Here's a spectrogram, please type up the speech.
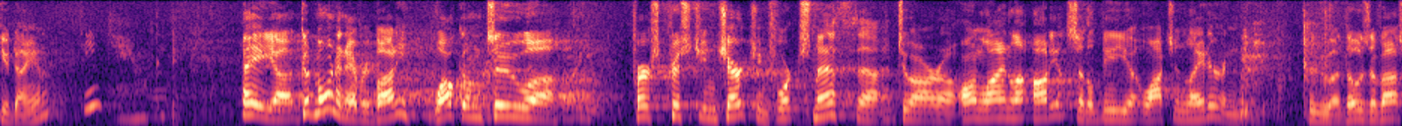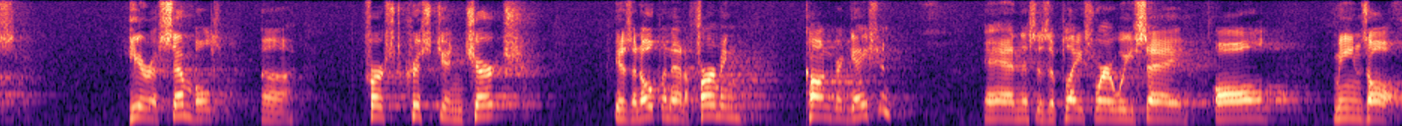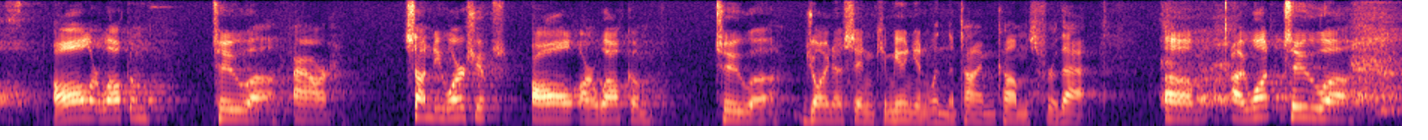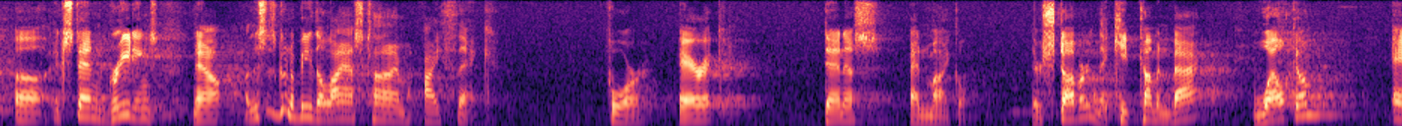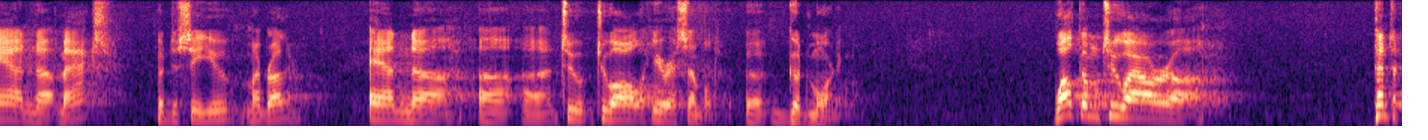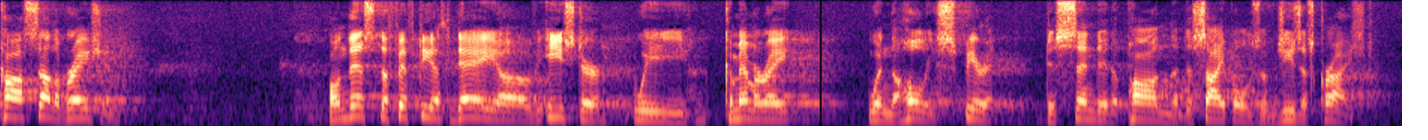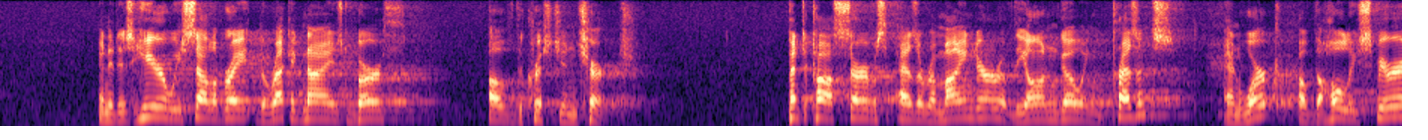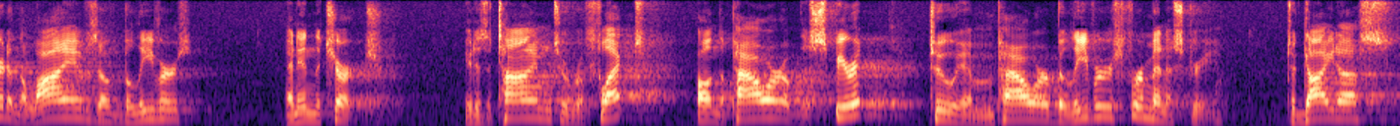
Thank you, Dianna. Thank you. Hey, uh, good morning, everybody. Welcome to uh, First Christian Church in Fort Smith, uh, to our uh, online audience that'll be uh, watching later, and to uh, those of us here assembled. Uh, First Christian Church is an open and affirming congregation, and this is a place where we say all means all. All are welcome to uh, our Sunday worships. All are welcome to uh, join us in communion when the time comes for that. Um, I want to uh, uh, extend greetings. Now, this is going to be the last time, I think, for Eric, Dennis, and Michael. They're stubborn, they keep coming back. Welcome. And uh, Max, good to see you, my brother and uh, uh, uh, to, to all here assembled, good morning. Welcome to our Pentecost celebration. On this, the 50th day of Easter, we commemorate when the Holy Spirit descended upon the disciples of Jesus Christ. And it is here we celebrate the recognized birth of the Christian church. Pentecost serves as a reminder of the ongoing presence and work of the Holy Spirit in the lives of believers and in the church. It is a time to reflect on the power of the Spirit to empower believers for ministry, to guide us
